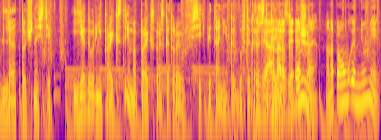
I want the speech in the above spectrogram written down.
для точности. И я говорю не про Extreme, а про Express, который в сеть питания как бы втыкается. Подожди, а она разве N? Она, по-моему, N не умеет.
